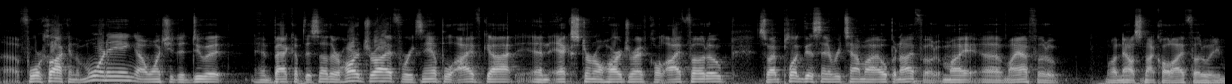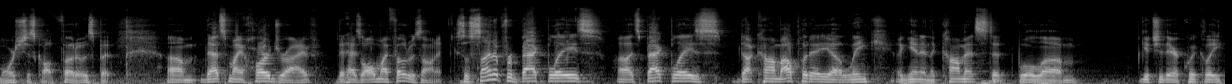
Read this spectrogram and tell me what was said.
uh, four o'clock in the morning. I want you to do it and back up this other hard drive. For example, I've got an external hard drive called iPhoto. So I plug this in every time I open iPhoto, my, uh, my iPhoto well now it's not called iPhoto anymore it's just called Photos but um, that's my hard drive that has all my photos on it so sign up for Backblaze uh, it's backblaze.com I'll put a, uh, link again in the comments that will um, get you there quickly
